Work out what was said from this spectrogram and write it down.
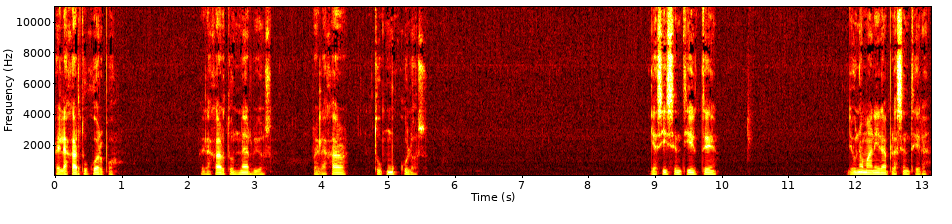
relajar tu cuerpo, relajar tus nervios, relajar tus músculos y así sentirte de una manera placentera.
